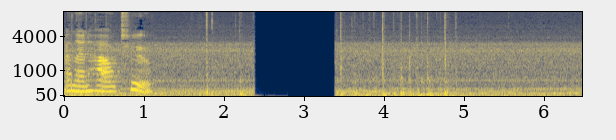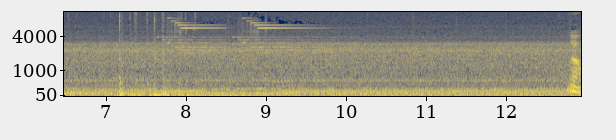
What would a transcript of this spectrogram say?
And then how to. No.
